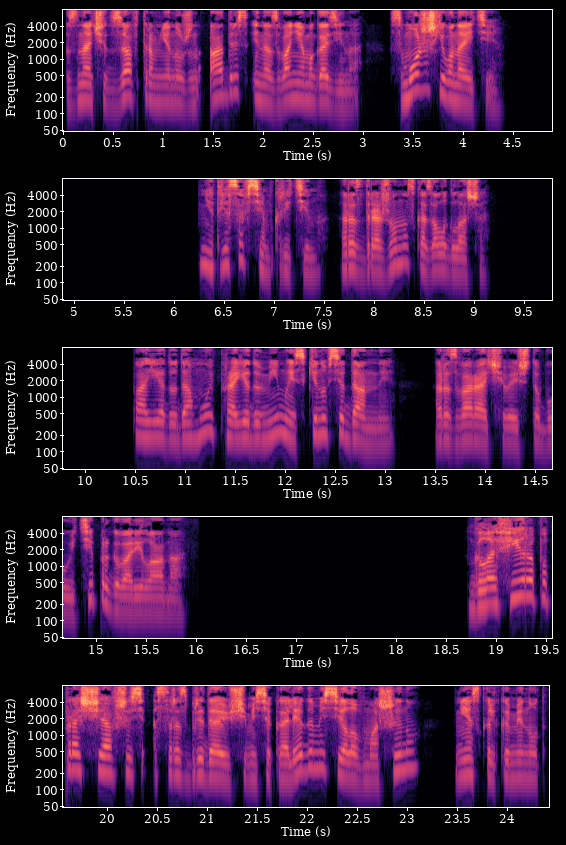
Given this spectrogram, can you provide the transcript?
Значит, завтра мне нужен адрес и название магазина. Сможешь его найти? Нет, я совсем кретин, раздраженно сказала Глаша. Поеду домой, проеду мимо и скину все данные. Разворачиваясь, чтобы уйти, проговорила она. Глафира, попрощавшись с разбредающимися коллегами, села в машину, несколько минут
